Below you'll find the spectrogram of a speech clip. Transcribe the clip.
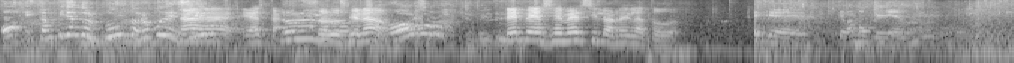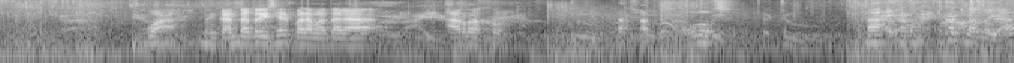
¡Oh! Están pillando el punto, no puede ser. ya está. No, no, no, Solucionado. no. Oh, DPS Mercy lo arregla todo. que, que vamos bien. Buah, me encanta Tracer para matar a, a Rojo. Todos. Va, estamos capturando ya.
